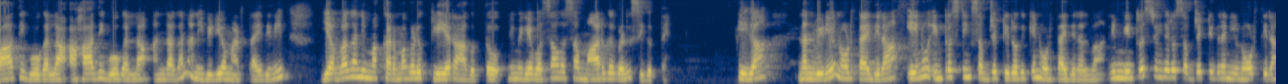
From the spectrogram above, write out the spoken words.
ಪಾತಿಗೆ ಹೋಗಲ್ಲ, ಆ ಹಾದಿಗೆ ಹೋಗಲ್ಲ ಅಂದಾಗ ನಾನು ಈ ವಿಡಿಯೋ ಮಾಡ್ತಾ ಇದ್ದೀನಿ. ಯಾವಾಗ ನಿಮ್ಮ ಕರ್ಮಗಳು ಕ್ಲಿಯರ್ ಆಗುತ್ತೋ, ನಿಮಗೆ ಹೊಸ ಹೊಸ ಮಾರ್ಗಗಳು ಸಿಗುತ್ತೆ. ಈಗ ನನ್ನ ವಿಡಿಯೋ ನೋಡ್ತಾ ಇದ್ದೀರಾ? ಏನೋ ಇಂಟ್ರೆಸ್ಟಿಂಗ್ ಸಬ್ಜೆಕ್ಟ್ ಇರೋದಕ್ಕೆ ನೋಡ್ತಾ ಇದ್ದೀರಲ್ವಾ? ನಿಮ್ಗೆ ಇಂಟ್ರೆಸ್ಟ್ ಇಲ್ದೇ ಇರೋ ಸಬ್ಜೆಕ್ಟ್ ಇದ್ರೆ ನೀವು ನೋಡ್ತೀರಾ?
